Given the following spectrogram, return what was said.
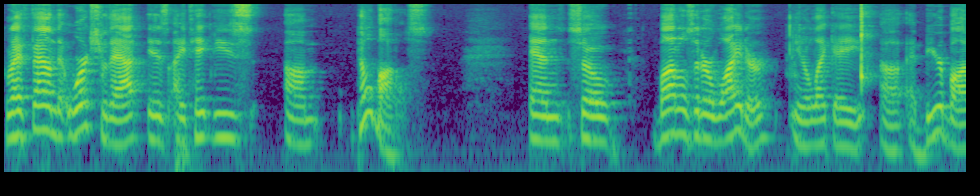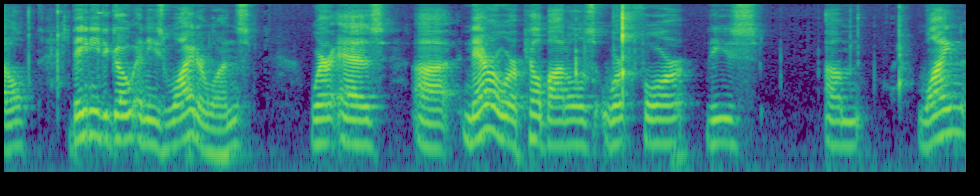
So what I found that works for that is I take these um, pill bottles. And so bottles that are wider, you know, like a, uh, a beer bottle, they need to go in these wider ones, whereas uh, narrower pill bottles work for these um, wine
